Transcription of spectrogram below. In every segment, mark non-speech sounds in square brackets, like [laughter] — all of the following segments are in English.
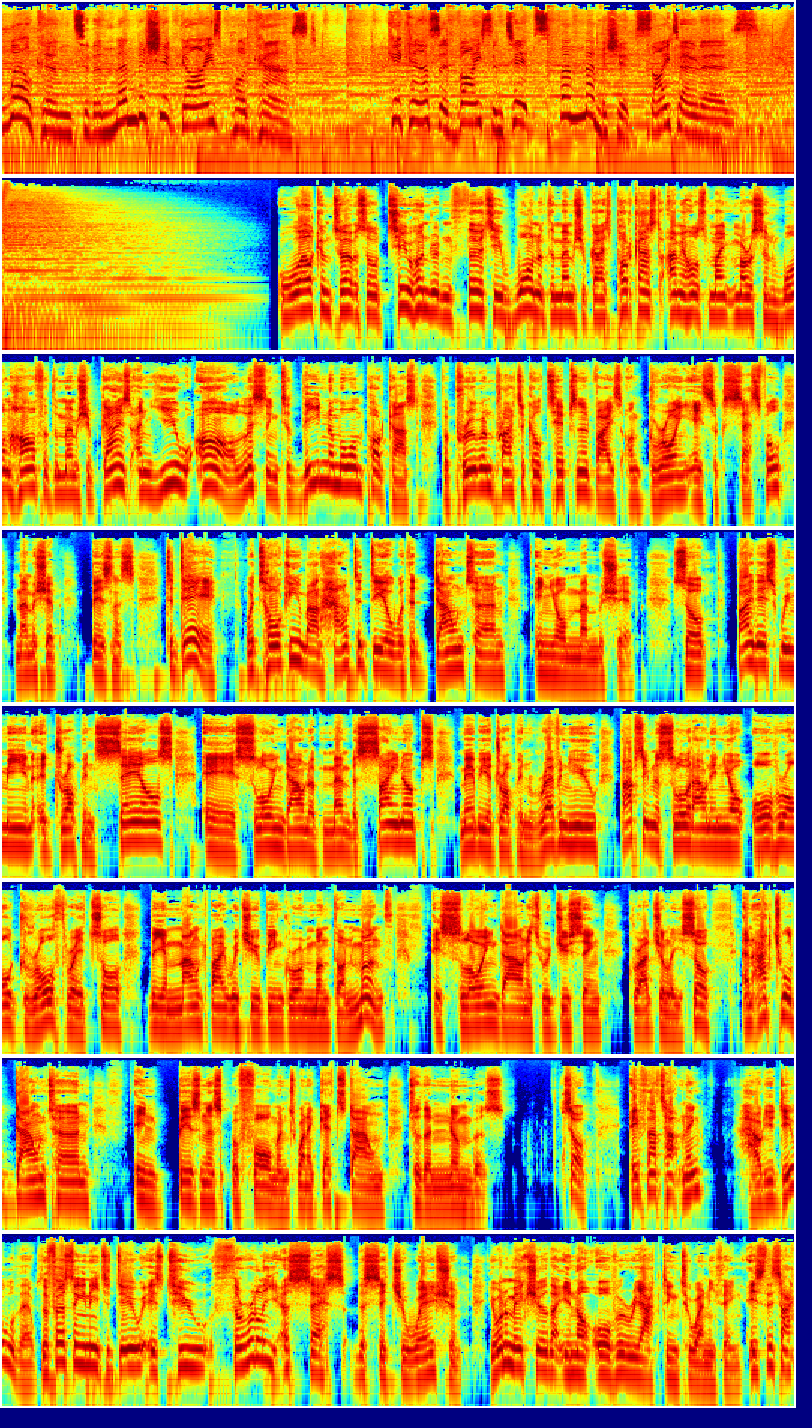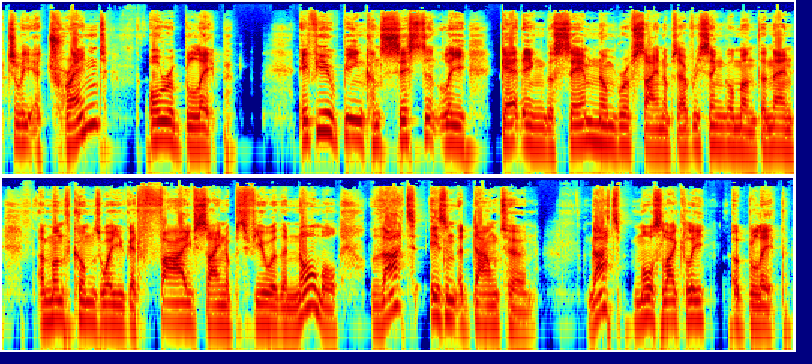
Welcome to the Membership Guys podcast. Kick ass advice and tips for membership site owners. Welcome to episode 231 of the Membership Guys podcast. I'm your host, Mike Morrison, one half of the Membership Guys, and you are listening to the number one podcast for proven practical tips and advice on growing a successful membership business. Today, we're talking about how to deal with a downturn in your membership. So, by this, we mean a drop in sales, a slowing down of member signups, maybe a drop in revenue, perhaps even a slowdown in your overall growth rate. So, the amount by which you've been growing month on month is slowing down, it's reducing gradually. So, an actual downturn in business performance when it gets down to the numbers. So, if that's happening, how do you deal with it? The first thing you need to do is to thoroughly assess the situation. You want to make sure that you're not overreacting to anything. Is this actually a trend or a blip? If you've been consistently getting the same number of signups every single month, and then a month comes where you get five signups fewer than normal, that isn't a downturn. That's most likely a blip.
